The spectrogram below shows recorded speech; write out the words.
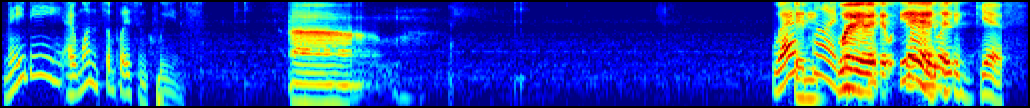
maybe I won someplace in Queens. Uh, Last time, wait, just wait, sent yeah, me like it- a GIF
